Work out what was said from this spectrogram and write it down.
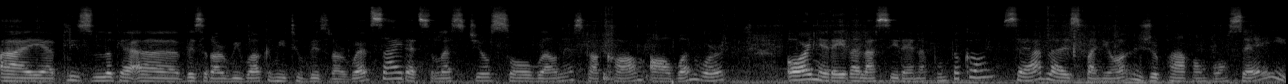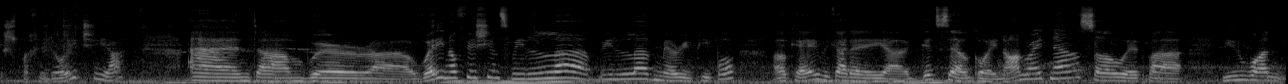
I uh, please look at uh, visit our. We welcome you to visit our website at celestialsoulwellness.com, all one word, or nereidalasirena.com. Se habla español, je parle en français, ich spreche Deutsch, ja. And um, we're uh, wedding officiants. We love, we love marrying people. Okay, we got a uh, good sale going on right now. So if uh, you want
